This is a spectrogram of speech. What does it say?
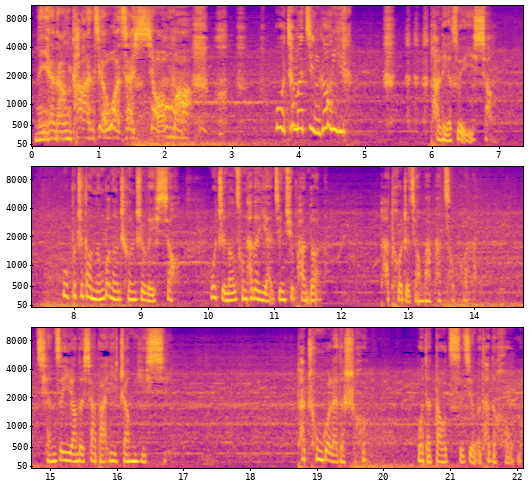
你能看见我在笑吗？我我他妈警告你！”他咧嘴一笑，我不知道能不能称之为笑，我只能从他的眼睛去判断了。他拖着脚慢慢走过来，钳子一样的下巴一张一吸。他冲过来的时候，我的刀刺进了他的喉咙。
